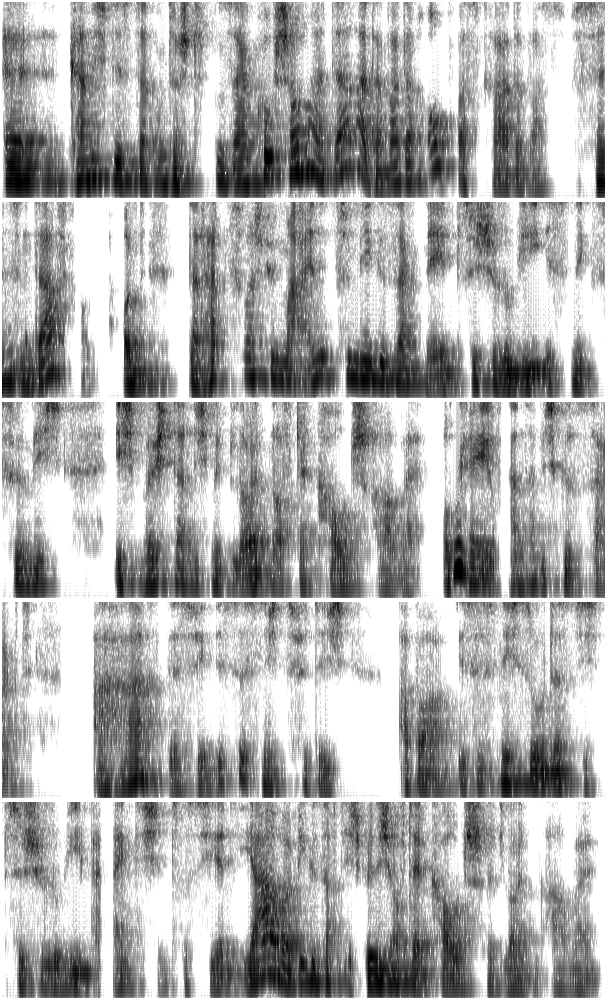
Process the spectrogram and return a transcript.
Äh, kann ich das dann unterstützen und sagen, guck, schau mal da, da war doch auch was gerade was. Was hältst du denn davon? Und dann hat zum Beispiel mal eine zu mir gesagt, nee, Psychologie ist nichts für mich. Ich möchte da nicht mit Leuten auf der Couch arbeiten. Okay, und dann habe ich gesagt, aha, deswegen ist es nichts für dich. Aber ist es nicht so, dass dich Psychologie eigentlich interessiert? Ja, aber wie gesagt, ich will nicht auf der Couch mit Leuten arbeiten.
